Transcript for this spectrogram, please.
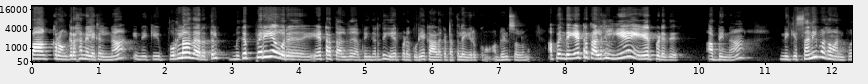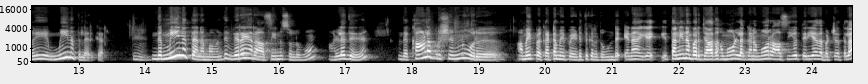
பார்க்குறோம் கிரகநிலைகள்னா இன்னைக்கு பொருளாதாரத்தில் மிகப்பெரிய ஒரு ஏற்றத்தாழ்வு அப்படிங்கிறது ஏற்படக்கூடிய காலகட்டத்தில் இருக்கும் அப்படின்னு சொல்லணும். அப்போ இந்த ஏற்றத்தாழ்வுகள் ஏன் ஏற்படுது அப்படின்னா இன்னைக்கு சனி பகவான் போய் மீனத்தில் இருக்கார். இந்த மீனத்தை நம்ம வந்து விரய ராசின்னு சொல்லுவோம். அல்லது இந்த காலபுருஷன்னு ஒரு அமைப்பை கட்டமைப்பை எடுத்துக்கிறது உண்டு. ஏன்னா தனிநபர் ஜாதகமோ லக்னமோ ராசியோ தெரியாத பட்சத்தில்.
